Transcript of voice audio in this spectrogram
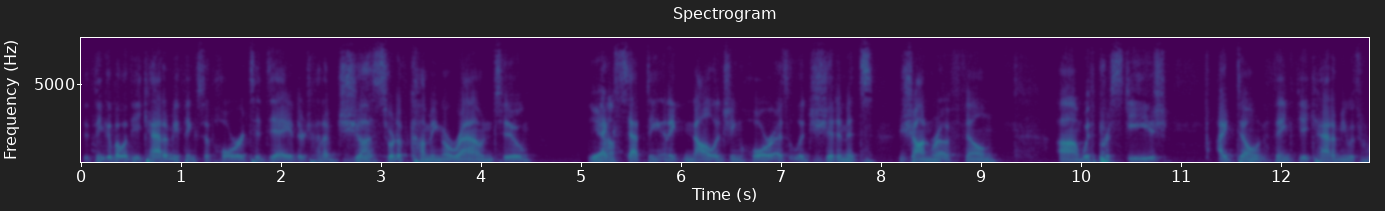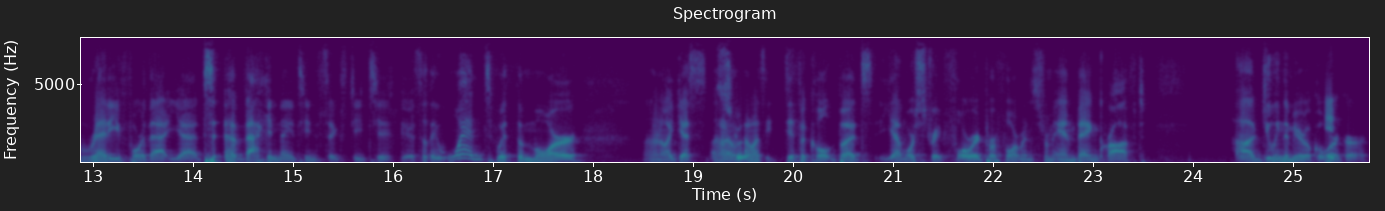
you think about what the Academy thinks of horror today. They're kind of just sort of coming around to Yeah. accepting and acknowledging horror as a legitimate genre of film um, with prestige. I don't think the Academy was ready for that yet back in 1962. So they went with the more, I don't know, I guess, I don't, know, I don't want to say difficult, but yeah, more straightforward performance from Anne Bancroft uh, doing The Miracle It- Worker.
